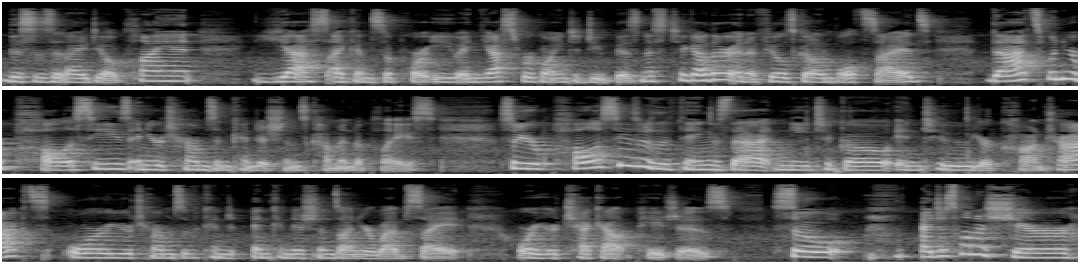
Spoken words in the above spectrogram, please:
this is an ideal client, yes, I can support you, and yes, we're going to do business together, and it feels good on both sides, that's when your policies and your terms and conditions come into place. So, your policies are the things that need to go into your contracts or your terms of con- and conditions on your website or your checkout pages. So, I just want to share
